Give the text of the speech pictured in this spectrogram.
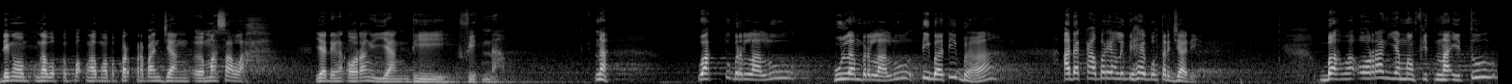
Dia nggak mau perpanjang eh, masalah ya dengan orang yang difitnah. Nah, Waktu berlalu, bulan berlalu, tiba-tiba ada kabar yang lebih heboh terjadi. Bahwa orang yang memfitnah itu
